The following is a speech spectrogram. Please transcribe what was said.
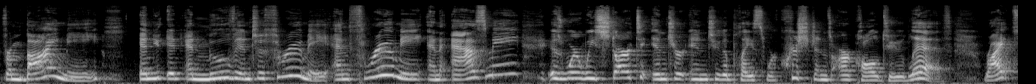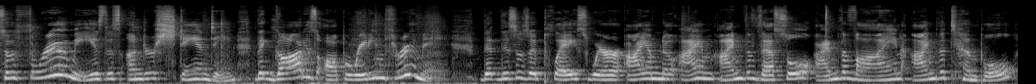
from by me and, and, and move into through me. And through me and as me is where we start to enter into the place where Christians are called to live, right? So through me is this understanding that God is operating through me, that this is a place where I am no, I am, I'm the vessel, I'm the vine, I'm the temple,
